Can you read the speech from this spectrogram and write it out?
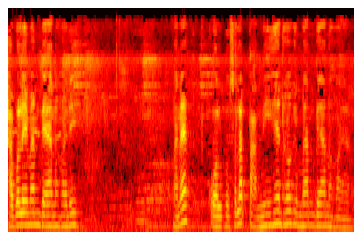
খাবলৈ ইমান বেয়া নহয় দেই। মানে কল পচলা পানীহে ধৰক ইমান বেয়া নহয় আৰু।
